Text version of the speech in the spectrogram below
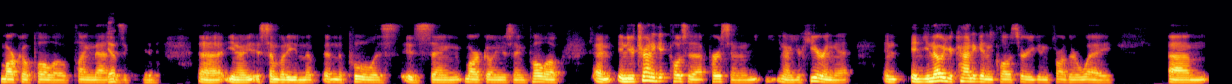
Marco Polo playing that yep. as a kid. Uh, you know, somebody in the in the pool is is saying Marco and you're saying Polo, and and you're trying to get closer to that person, and you know you're hearing it, and and you know you're kind of getting closer, you're getting farther away. Um,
